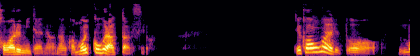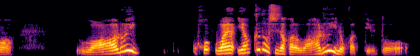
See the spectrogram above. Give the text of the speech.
変わるみたいな、なんかもう一個ぐらいあったんですよ。って考えると、まあ、悪い、ほわ厄年だから悪いのかっていうと、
